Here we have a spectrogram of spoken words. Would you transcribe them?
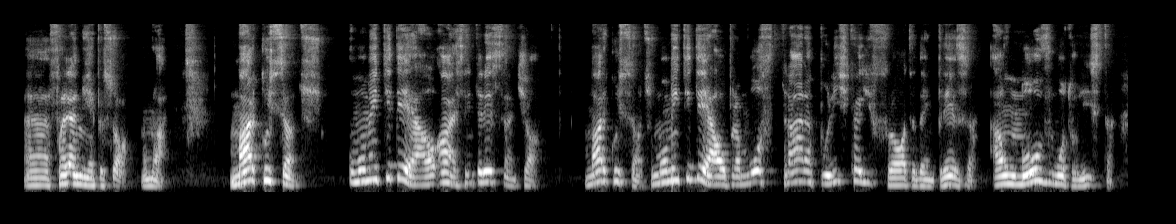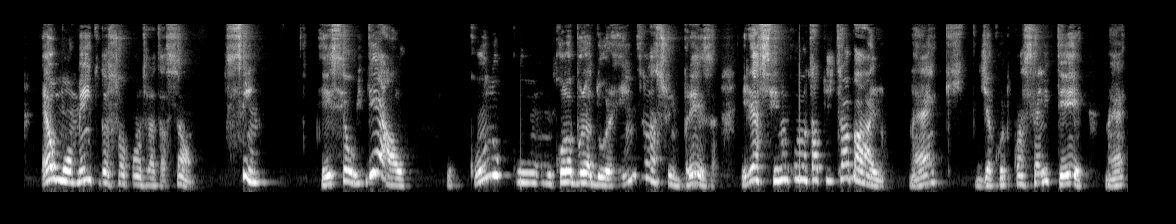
Uh, falha minha, pessoal. Vamos lá. Marcos Santos. O momento ideal. Ah, isso é interessante, ó. Marcos Santos. O momento ideal para mostrar a política de frota da empresa a um novo motorista é o momento da sua contratação? Sim. Esse é o ideal. Quando um colaborador entra na sua empresa, ele assina um contrato de trabalho, né? De acordo com a CLT, né?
